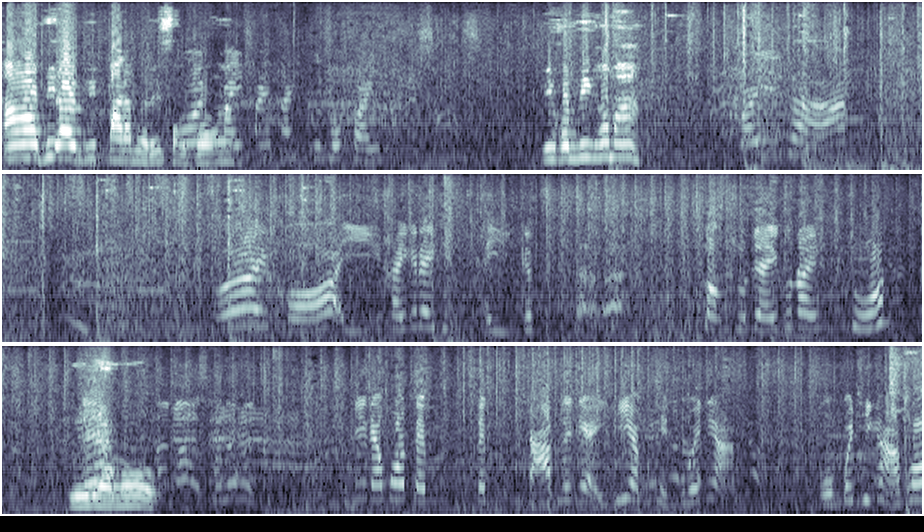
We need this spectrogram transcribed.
เอาพี่เอาพี่ปาระเบิดได้สองโอ้ตัยวไฟไฟไฟคือพวกไฟ มีคนวิ่งเข้ามา ขอไอ้ใครก็ได้ที่ไอ้กระกล่องส่วนใหญ่กูหน่อยศูนย์มีเดโมนี่นะโมเต็มเต็มกราฟเลยเนี่ยไอ้เหี้ยมึงเห็นกูไหมเนี่ยผมไปทิ้งหาพ่อ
